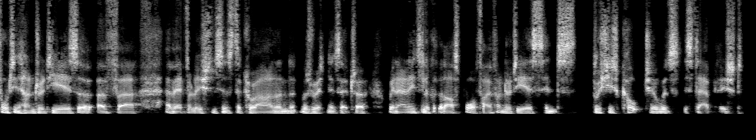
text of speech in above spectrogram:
1400 years of, of, uh, of evolution since the Quran and was written, etc. We now need to look at the last four or 500 years since British culture was established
